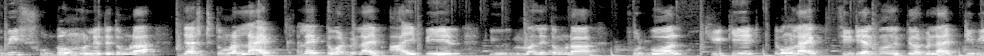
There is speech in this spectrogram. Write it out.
খুবই সুলভ মূল্যতে তোমরা। জাস্ট তোমরা লাইভ খেলা দেখতে পারবে। লাইভ আইপিএল মানে তোমরা ফুটবল ক্রিকেট এবং লাইভ সিরিয়াল দেখতে পারবে লাইভ টিভি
